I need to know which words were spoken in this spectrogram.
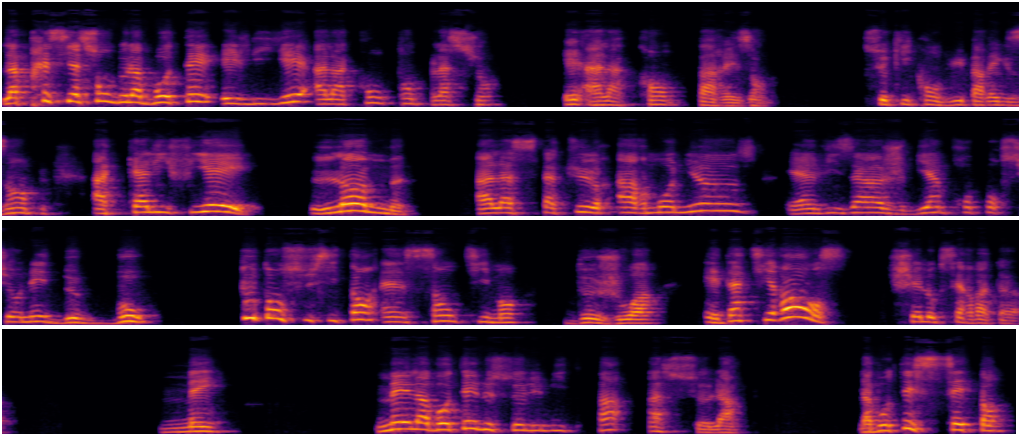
L'appréciation de la beauté est liée à la contemplation et à la comparaison, ce qui conduit par exemple à qualifier l'homme à la stature harmonieuse et un visage bien proportionné de beau, tout en suscitant un sentiment de joie et d'attirance chez l'observateur. Mais, mais la beauté ne se limite pas à cela. La beauté s'étend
